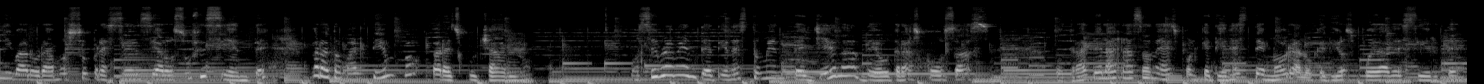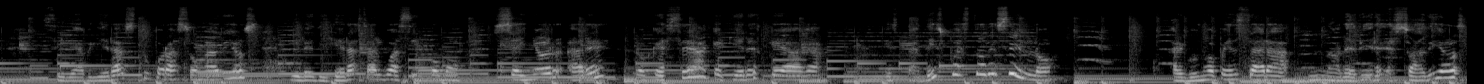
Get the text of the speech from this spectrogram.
ni valoramos su presencia lo suficiente para tomar tiempo para escucharlo. Posiblemente tienes tu mente llena de otras cosas. Otras de las razones es porque tienes temor a lo que Dios pueda decirte si le abrieras tu corazón a Dios y le dijeras algo así como, Señor, haré lo que sea que quieres que haga, ¿estás dispuesto a decirlo? Alguno pensará, no le diré eso a Dios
